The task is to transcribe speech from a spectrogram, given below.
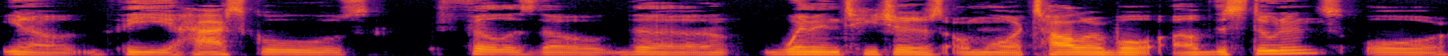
you know, the high schools feel as though the women teachers are more tolerable of the students or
